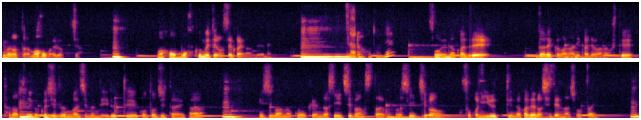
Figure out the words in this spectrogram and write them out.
今だったら真帆がいるわけじゃん。うん真帆も含めての世界なんだよね。うーんなるほどね。そういう中で、誰かが何かではなくて、ただとにかく自分が自分でいるっていうこと自体がうん。一番の貢献だし、一番伝えることだし、一番そこにいるっていう中での自然な状態。うんうん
